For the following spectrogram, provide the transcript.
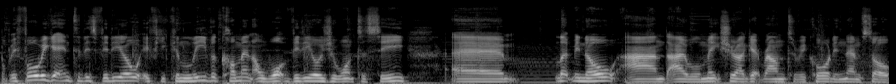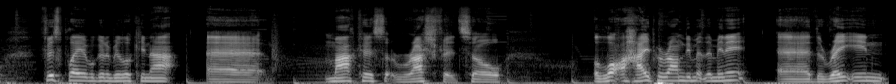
But before we get into this video if you can leave a comment on what videos you want to see um, let me know and I will make sure I get round to recording them. So first player we're going to be looking at uh, Marcus Rashford. So a lot of hype around him at the minute. Uh, the rating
